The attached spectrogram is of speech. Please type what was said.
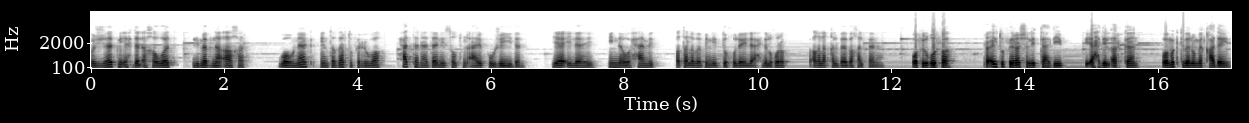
وجهتني إحدى الأخوات لمبنى آخر وهناك انتظرت في الرواق حتى ناداني صوت أعرفه جيدا. يا إلهي إنه حامد فطلب مني الدخول إلى أحد الغرف فأغلق الباب خلفنا. وفي الغرفة رأيت فراشا للتعذيب في أحد الأركان ومكتبا ومقعدين.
